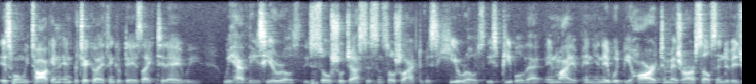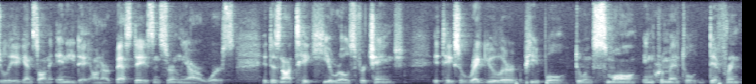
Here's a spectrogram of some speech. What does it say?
is when we talk, and in particular I think of days like today, we, we have these heroes, these social justice and social activist heroes, these people that, in my opinion, it would be hard to measure ourselves individually against on any day, on our best days and certainly our worst. It does not take heroes for change. It takes regular people doing small, incremental, different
